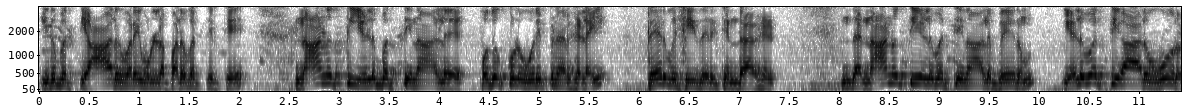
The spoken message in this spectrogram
இருபத்தி ஆறு வரை உள்ள பருவத்திற்கு நானூற்றி எழுபத்தி நாலு பொதுக்குழு உறுப்பினர்களை தேர்வு செய்திருக்கின்றார்கள். இந்த நானூற்றி எழுபத்தி நாலு பேரும் எழுபத்தி ஆறு ஊர்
